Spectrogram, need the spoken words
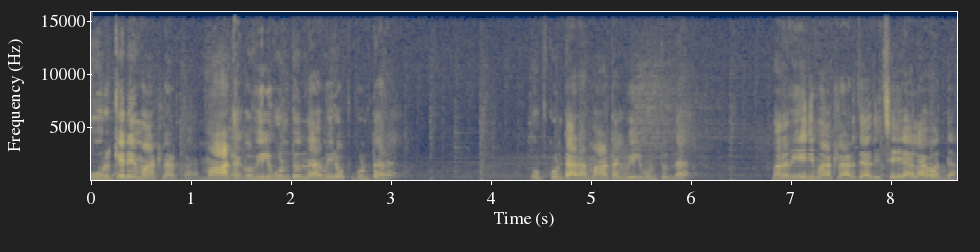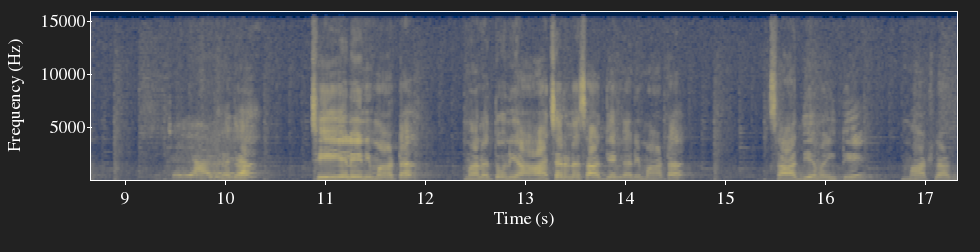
ఊరికేనే మాట్లాడతారా? మాటకు విలువ ఉంటుందా మీరు ఒప్పుకుంటారా? ఒప్పుకుంటారా? మాటకు విలువ ఉంటుందా మనం ఏది మాట్లాడితే అది చేయాలా? వద్దా? కదా? చేయలేని మాట మనతోని ఆచరణ సాధ్యం కాని మాట సాధ్యమైతే మాట్లాడు.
